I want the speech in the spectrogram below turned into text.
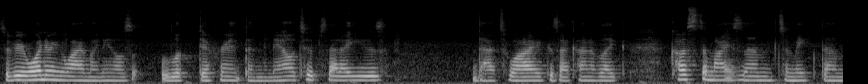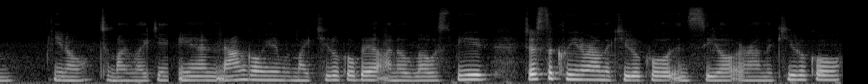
so if you're wondering why my nails look different than the nail tips that I use, that's why, because I kind of like customize them to make them, you know, to my liking. And now I'm going in with my cuticle bit on a low speed just to clean around the cuticle and seal around the cuticle.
